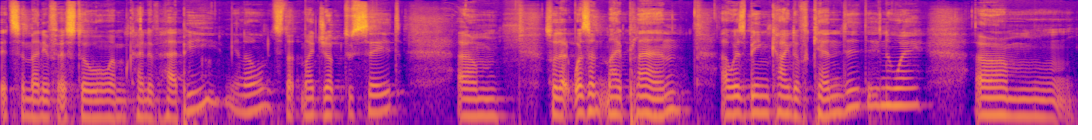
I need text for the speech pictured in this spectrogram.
it's a manifesto, I'm kind of happy, you know, it's not my job to say it. Um, so that wasn't my plan. I was being kind of candid in a way. Um,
